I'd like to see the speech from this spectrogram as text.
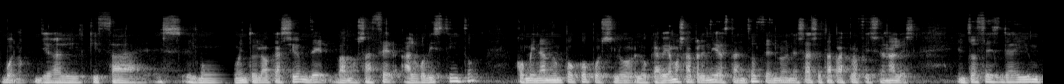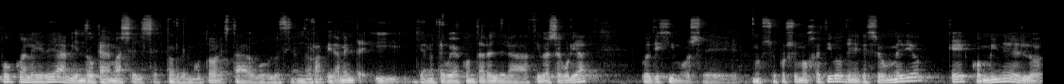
bueno, llega el, quizá es el momento y la ocasión de vamos a hacer algo distinto, combinando un poco pues, lo, lo, que habíamos aprendido hasta entonces, ¿no? en esas etapas profesionales. Entonces, de ahí un poco la idea, viendo que además el sector del motor está evolucionando rápidamente y ya no te voy a contar el de la ciberseguridad, pues dijimos, eh, nuestro próximo objetivo tiene que ser un medio que combine lo,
